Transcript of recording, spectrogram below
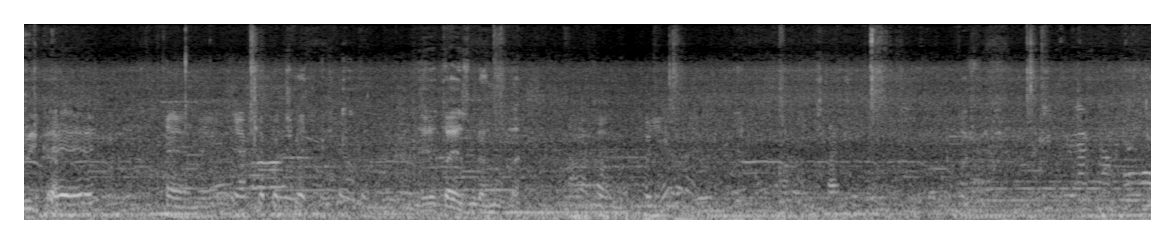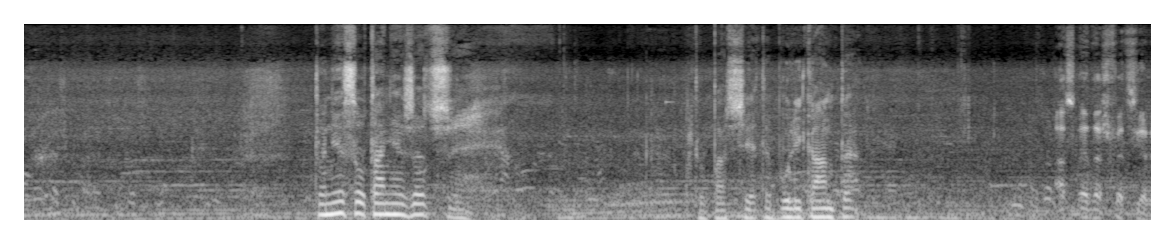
Trójka. E, ten, e, jak się podświetli światło. Nie, To jest uranowe. A to chodzi? Tak. To nie są tanie rzeczy. Tu patrzcie, te bulikante. As Eda Szwecja.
